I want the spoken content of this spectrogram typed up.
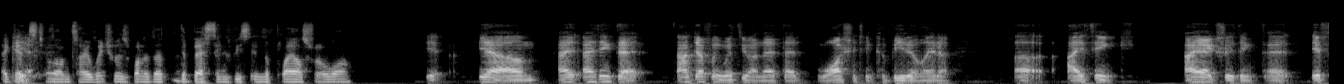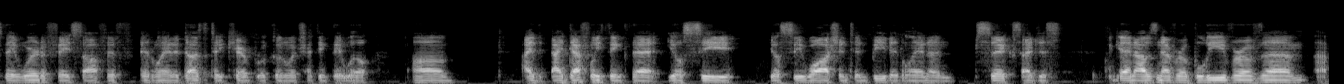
against yeah. Toronto, which was one of the, the best things we've seen in the playoffs for a while. Yeah, yeah. Um, I I think that I'm definitely with you on that. That Washington could beat Atlanta. Uh, I think I actually think that if they were to face off, if Atlanta does take care of Brooklyn, which I think they will, um, I, I definitely think that you'll see you'll see Washington beat Atlanta in six. I just again I was never a believer of them. I,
